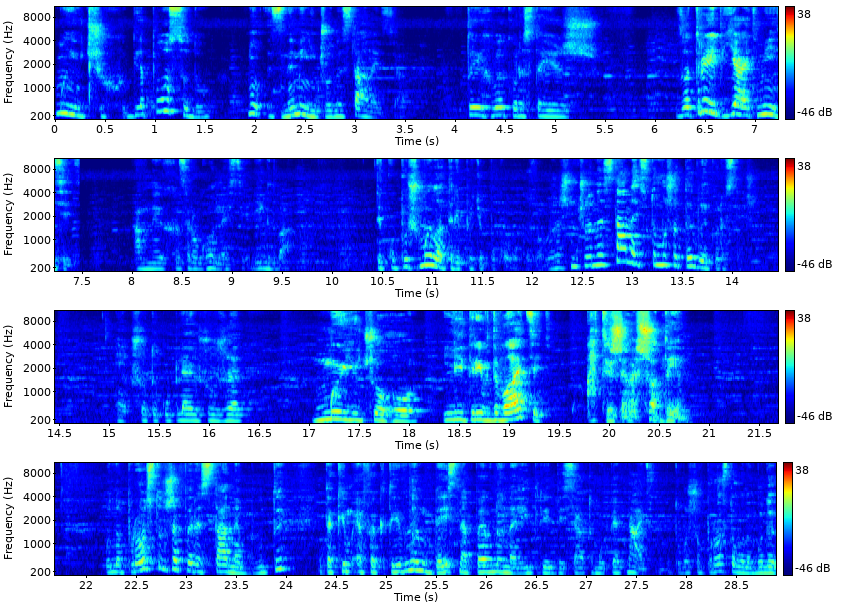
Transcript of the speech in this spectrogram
миючих для посуду. Ну, з ними нічого не станеться. Ти їх використаєш за 3-5 місяців, а в них срок годності рік-два. Ти купиш мила 3-5 упаковок, вже ж нічого не станеться, тому що ти використаєш. А якщо ти купляєш уже миючого літрів 20, а ти живеш один воно просто вже перестане бути таким ефективним десь, напевно, на літрі 10-15, тому що просто воно буде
